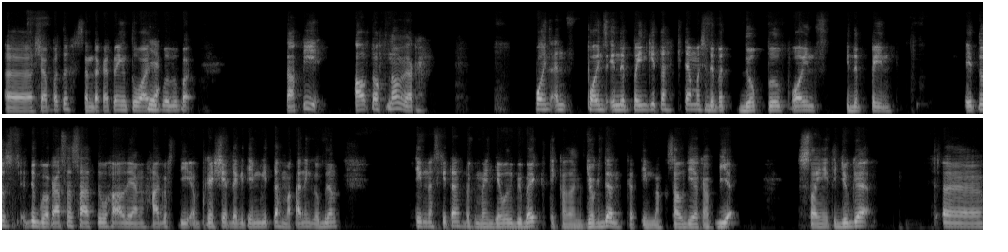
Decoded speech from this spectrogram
Uh, siapa tuh center itu yang tua yeah. gue lupa. Tapi out of nowhere points and points in the paint kita kita masih dapat 20 points in the paint. Itu itu gue rasa satu hal yang harus di appreciate dari tim kita. Makanya gue bilang timnas kita bermain jauh lebih baik ketika lawan Jordan ketimbang Saudi Arabia. Selain itu juga uh,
